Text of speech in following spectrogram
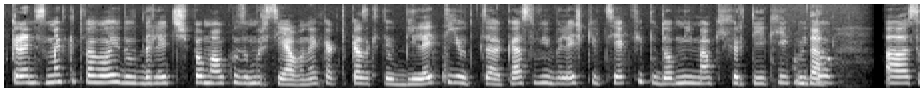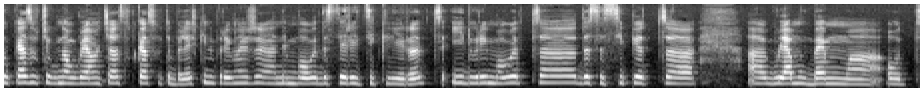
В крайна сметка това води до далеч по-малко замърсяване, както казахте, от билети, от касови бележки, от всякакви подобни малки хартийки, които да а, се оказва, че много голяма част от касовите бележки, например, не могат да се рециклират и дори могат а, да се сипят а, голям обем от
